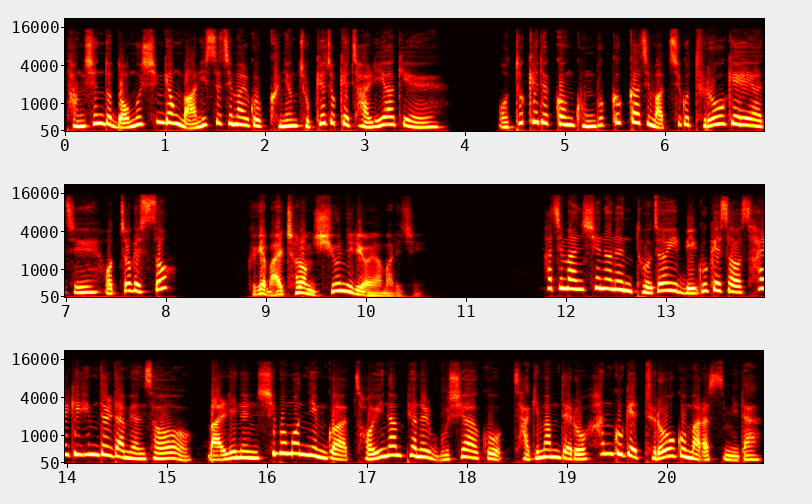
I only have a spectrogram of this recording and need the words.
당신도 너무 신경 많이 쓰지 말고 그냥 좋게 좋게 잘 이야기해. 어떻게 됐건 공부 끝까지 마치고 들어오게 해야지. 어쩌겠어? 그게 말처럼 쉬운 일이어야 말이지. 하지만 신우는 도저히 미국에서 살기 힘들다면서 말리는 시부모님과 저희 남편을 무시하고 자기 맘대로 한국에 들어오고 말았습니다.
